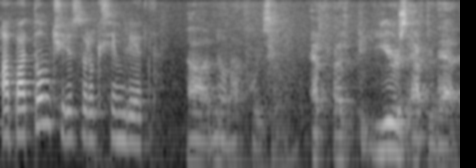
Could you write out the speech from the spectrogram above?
а потом, через 47 лет, uh, no, not 47, af- uh, years after that,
